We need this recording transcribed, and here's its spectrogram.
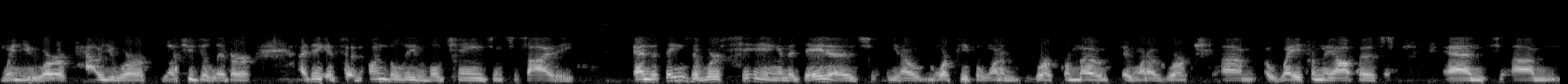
when you work, how you work, what you deliver. I think it's an unbelievable change in society. And the things that we're seeing in the data is, you know, more people want to work remote. They want to work um, away from the office and, um,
